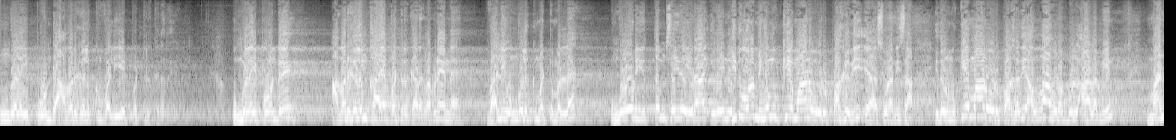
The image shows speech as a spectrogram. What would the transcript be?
உங்களை போன்று அவர்களுக்கும் வலி ஏற்பட்டிருக்கிறது. உங்களை போன்று அவர்களும் காயப்பட்டிருக்கிறார்கள். அப்படின்னா என்ன? வலி உங்களுக்கு மட்டுமல்ல உங்களோடு யுத்தம் செய்த இரா இறை இது ஒரு மிக முக்கியமான ஒரு பகுதி சூரா நிசா. இது ஒரு முக்கியமான ஒரு பகுதி. அல்லாஹு ரபுல் ஆலமீன் மன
